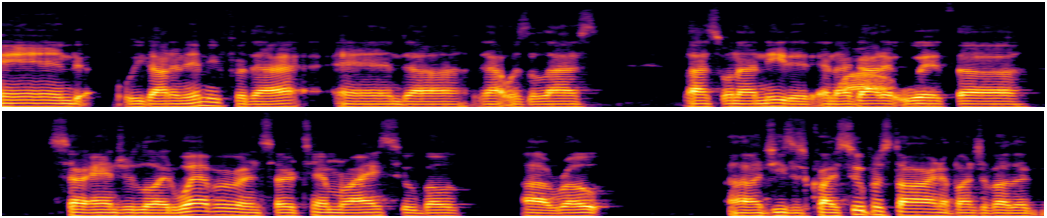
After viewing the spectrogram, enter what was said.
And we got an Emmy for that. And uh, that was the last last one I needed. And wow. I got it with uh, Sir Andrew Lloyd Webber and Sir Tim Rice, who both uh, wrote uh, Jesus Christ Superstar and a bunch of other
